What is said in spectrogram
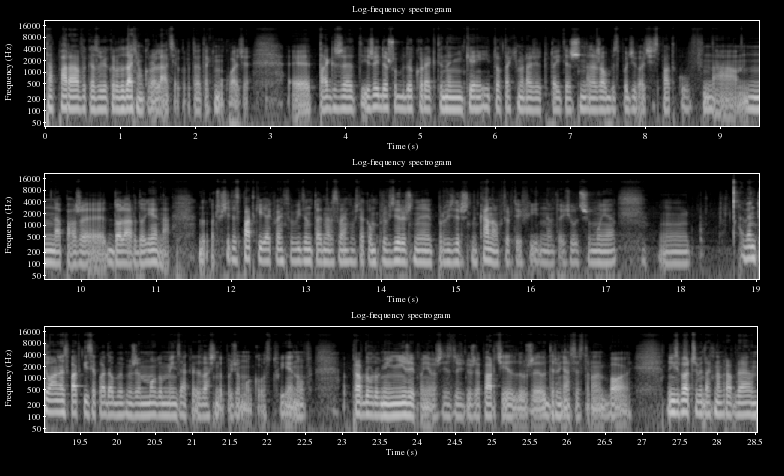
ta para wykazuje akurat dodatnią korelację akurat w takim układzie. E, Także jeżeli doszłoby do korekty na Nikkei, to w takim razie tutaj też należałoby spodziewać się spadków na, na parze dolar do jena. No, oczywiście te spadki, jak Państwo widzą, tutaj narysowałem jakąś taką prowizoryczny, prowizoryczny kanał, który w tej chwili no, tutaj się utrzymuje. Ewentualne spadki zakładałbym, że mogą mieć zakres właśnie do poziomu około 100 jenów, prawdopodobnie niżej, ponieważ jest dość duże parcie, jest duża determinacja strony BOE. No i zobaczymy tak naprawdę,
